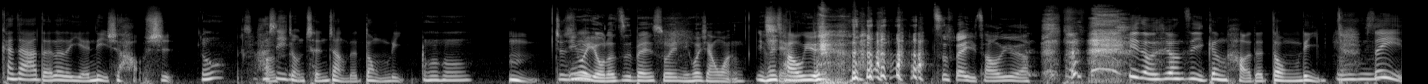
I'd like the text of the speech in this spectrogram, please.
看在阿德勒的眼里是好事哦，它是一种成长的动力。嗯哼，嗯，就是因为有了自卑，所以你会想往你会超越 自卑与超越啊，一种希望自己更好的动力。嗯、所以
